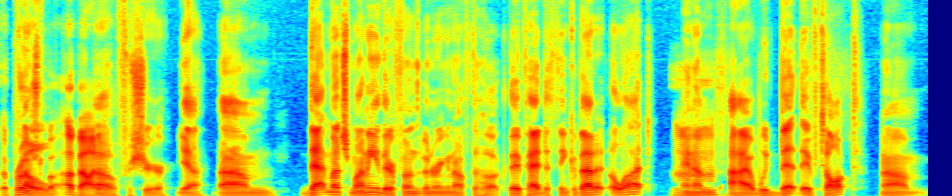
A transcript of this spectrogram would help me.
approached Oh, about Oh, it. Oh, for sure. Yeah. Um, that much money, their phone's been ringing off the hook. They've had to think about it a lot, and I'm I would bet they've talked. Um,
